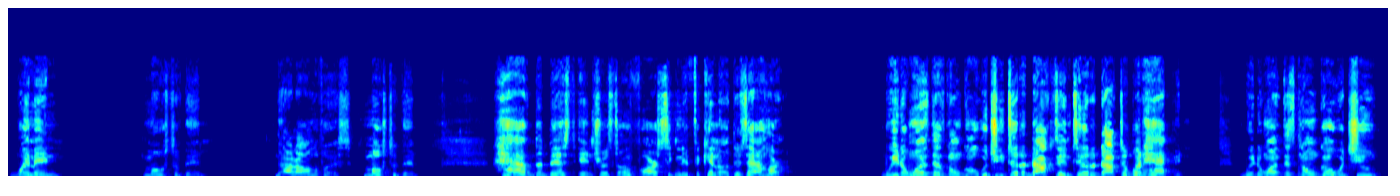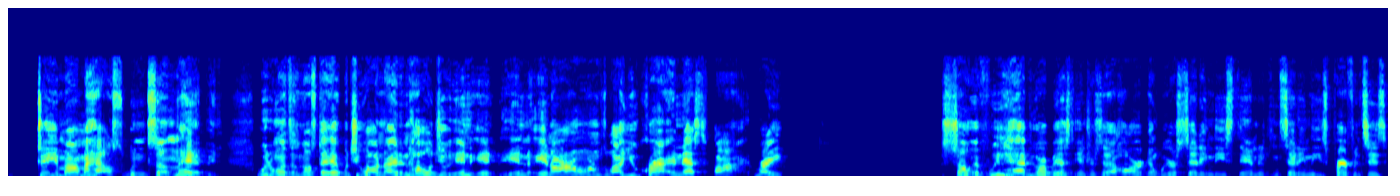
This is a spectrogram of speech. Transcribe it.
women, most of them, not all of us, most of them, have the best interest of our significant others at heart. We the ones that's gonna go with you to the doctor and tell the doctor what happened. We the ones that's gonna go with you to your mama house when something happened. We the ones that's gonna stay up with you all night and hold you in in in, in our arms while you cry, and that's fine, right? So if we have your best interest at heart and we are setting these standards and setting these preferences,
